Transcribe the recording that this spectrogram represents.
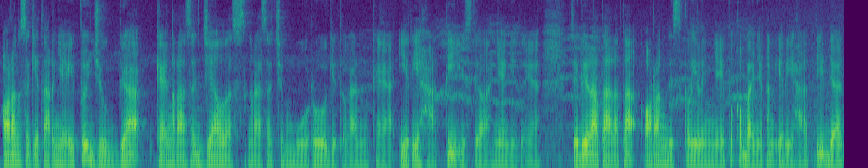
orang sekitarnya itu juga kayak ngerasa jealous, ngerasa cemburu gitu kan, kayak iri hati istilahnya gitu ya. Jadi rata-rata orang di sekelilingnya itu kebanyakan iri hati dan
